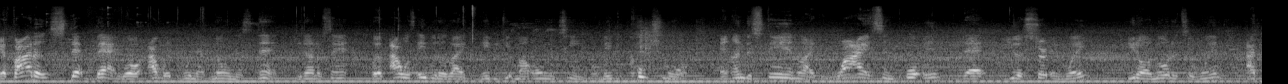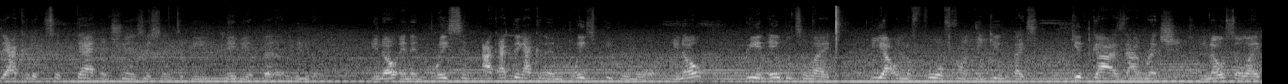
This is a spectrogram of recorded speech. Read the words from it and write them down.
if I'd have stepped back, well, I would, wouldn't have known this then. You know what I'm saying? But if I was able to like maybe get my own team or maybe coach more and understand like why it's important that you're a certain way, you know, in order to win, I think I could have took that and transitioned to be maybe a better leader. You know, and embracing. I, I think I could embrace people more. You know, being able to like be out on the forefront and give like give guys direction. You know, so like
